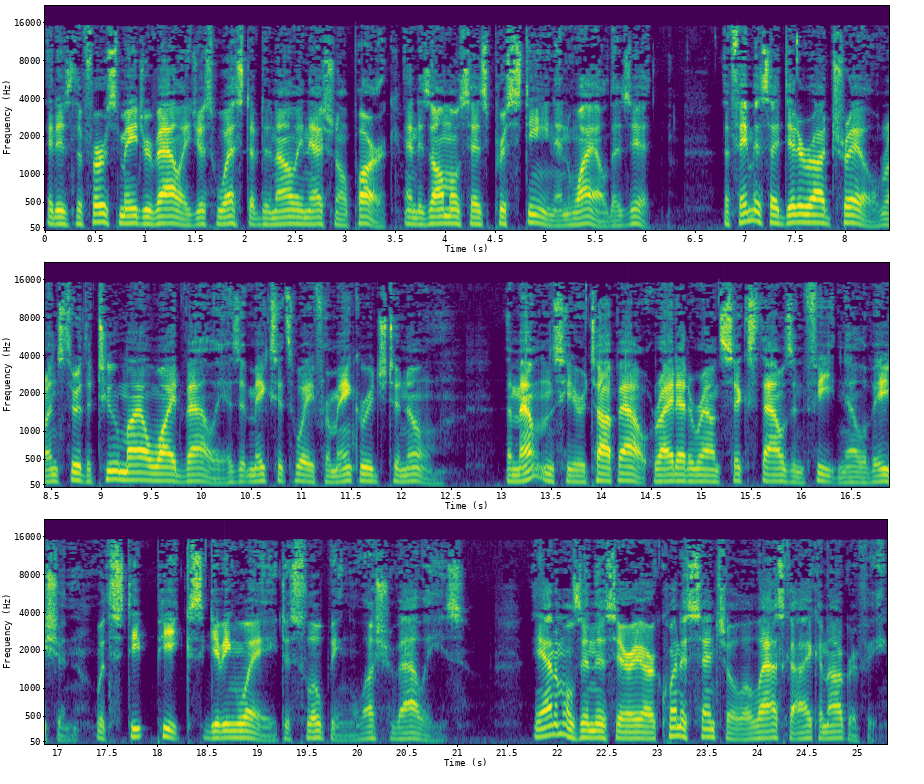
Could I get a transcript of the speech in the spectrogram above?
It is the first major valley just west of Denali National Park, and is almost as pristine and wild as it. The famous Iditarod Trail runs through the two-mile-wide valley as it makes its way from Anchorage to Nome. The mountains here top out right at around 6,000 feet in elevation, with steep peaks giving way to sloping, lush valleys. The animals in this area are quintessential Alaska iconography,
